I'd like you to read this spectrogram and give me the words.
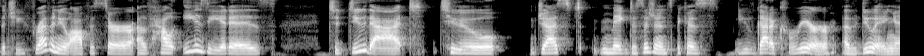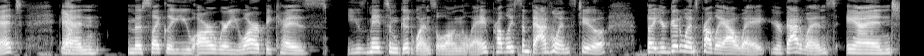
the chief revenue officer of how easy it is to do that, to just make decisions because you've got a career of doing it. Yeah. And most likely you are where you are because you've made some good ones along the way, probably some bad ones too. But your good ones probably outweigh your bad ones. And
